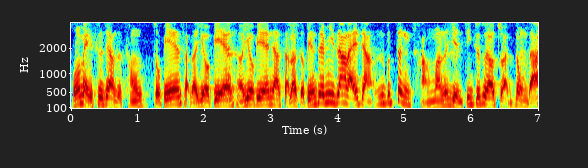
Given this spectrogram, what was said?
我每次这样子从左边扫到右边，从右边这样扫到左边，对密章来讲，那不正常吗？那眼睛就是要转动的啊。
